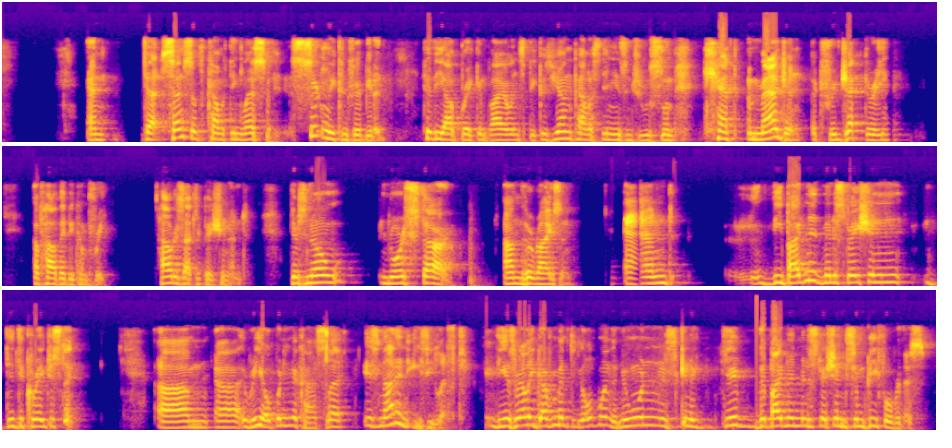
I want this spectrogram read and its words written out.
And that sense of counting less certainly contributed to the outbreak in violence because young Palestinians in Jerusalem can't imagine a trajectory of how they become free. How does occupation end? There's no North Star on the horizon. And the Biden administration did the courageous thing. Um, uh, reopening the consulate is not an easy lift. The Israeli government, the old one, the new one, is going to give the Biden administration some grief over this.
